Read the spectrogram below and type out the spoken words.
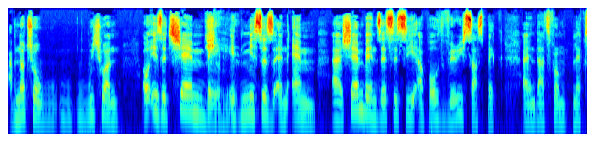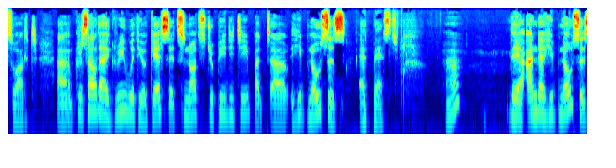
I'm not sure which one. Or is it Shembe? Shembe. It misses an M. Uh, Shembe and ZCC are both very suspect, and that's from Black Swart. Uh, Griselda, I agree with your guess. It's not stupidity, but uh, hypnosis at best. Huh? They are under hypnosis.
